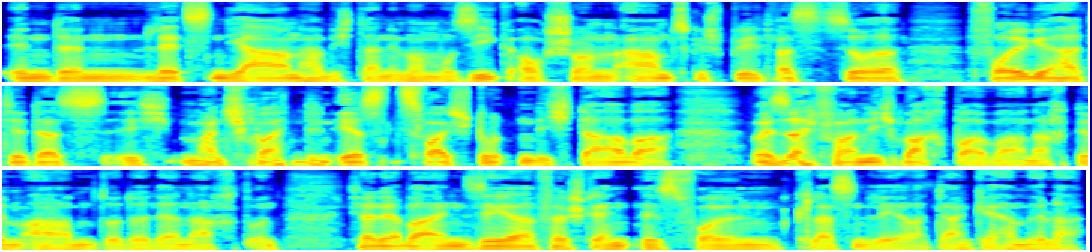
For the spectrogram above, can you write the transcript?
in den letzten Jahren habe ich dann immer Musik auch schon abends gespielt, was zur Folge hatte, dass ich manchmal in den ersten zwei Stunden nicht da war, weil es einfach nicht machbar war nach dem Abend oder der Nacht. Und ich hatte aber einen sehr verständnisvollen Klassenlehrer. Danke, Herr Müller.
